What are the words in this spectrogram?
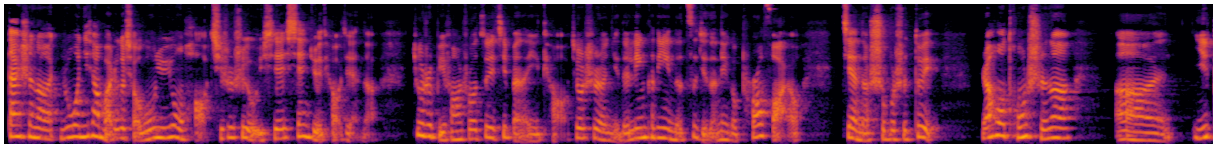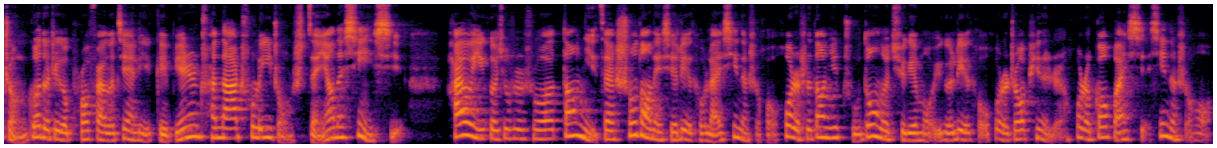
但是呢，如果你想把这个小工具用好，其实是有一些先决条件的。就是比方说最基本的一条，就是你的 LinkedIn 的自己的那个 profile 建的是不是对，然后同时呢。呃，你整个的这个 profile 的建立，给别人传达出了一种怎样的信息？还有一个就是说，当你在收到那些猎头来信的时候，或者是当你主动的去给某一个猎头或者招聘的人或者高管写信的时候，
